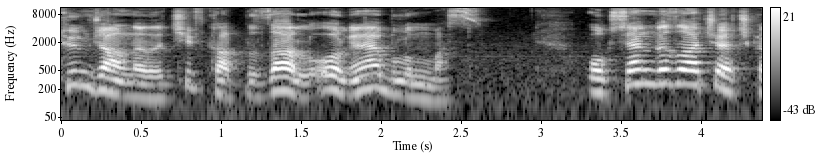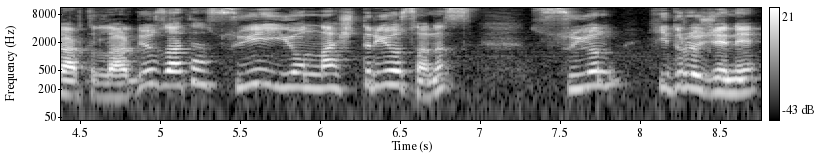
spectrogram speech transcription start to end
tüm canlılarda çift katlı zarlı organel bulunmaz. Oksijen gazı açığa çıkartırlar diyor. Zaten suyu iyonlaştırıyorsanız suyun hidrojeni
